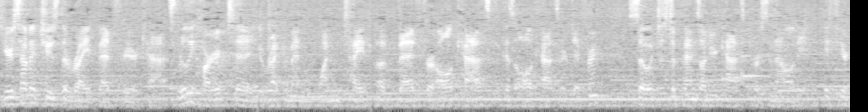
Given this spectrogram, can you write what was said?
Here's how to choose the right bed for your cat. It's really hard to recommend one type of bed for all cats because all cats are different. So it just depends on your cat's personality. If your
